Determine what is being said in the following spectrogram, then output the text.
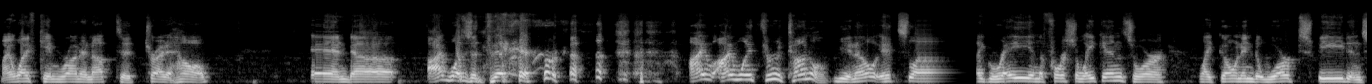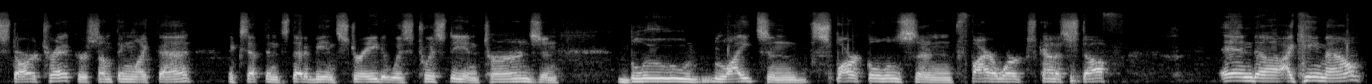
my wife came running up to try to help and uh, i wasn't there. I, I went through a tunnel you know? It's like, like Rey in the force awakens or like going into warp speed in star trek or something like that except instead of being straight, it was twisty and turns and blue lights and sparkles and fireworks kind of stuff. And uh, I came out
